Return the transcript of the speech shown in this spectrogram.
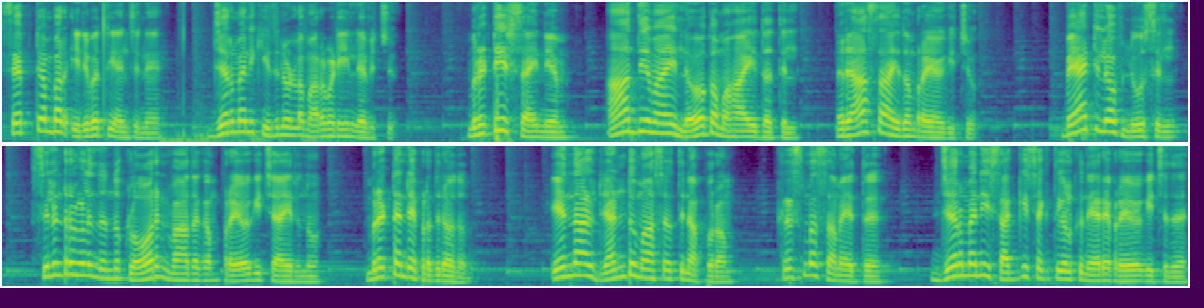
സെപ്റ്റംബർ ഇരുപത്തിയഞ്ചിന് ജർമ്മനിക്ക് ഇതിനുള്ള മറുപടിയും ലഭിച്ചു. ബ്രിട്ടീഷ് സൈന്യം ആദ്യമായി ലോകമഹായുദ്ധത്തിൽ രാസായുധം പ്രയോഗിച്ചു. ബാറ്റിൽ ഓഫ് ലൂസിൽ സിലിണ്ടറുകളിൽ നിന്ന് ക്ലോറിൻ വാതകം പ്രയോഗിച്ചായിരുന്നു ബ്രിട്ടന്റെ പ്രതിരോധം. എന്നാൽ രണ്ടു മാസത്തിനപ്പുറം ക്രിസ്മസ് സമയത്ത് ജർമ്മനി സഖ്യശക്തികൾക്ക് നേരെ പ്രയോഗിച്ചത്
